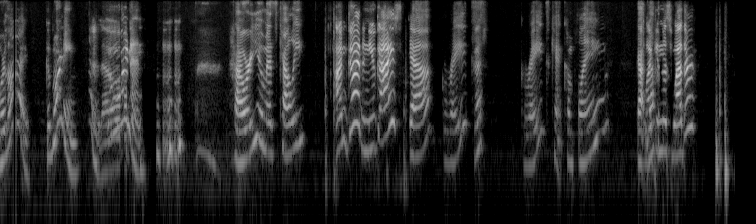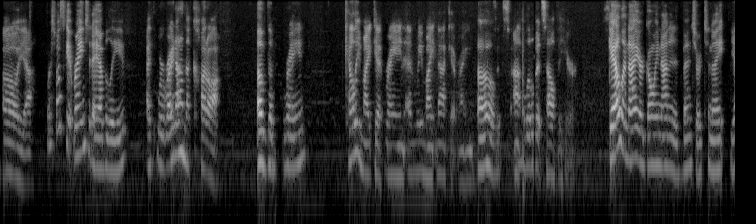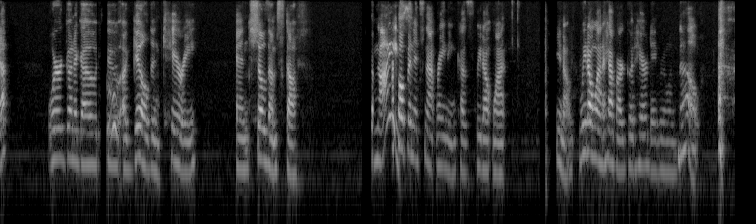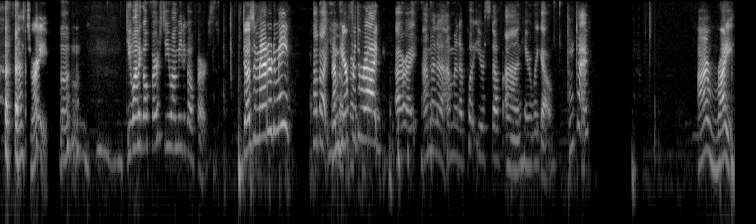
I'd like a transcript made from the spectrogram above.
We're live. Good morning. Hello. Good morning. How are you, Miss Kelly? I'm good. And you guys? Yeah, great. Good. Great. Can't complain. Got liking this weather? Oh yeah. We're supposed to get rain today, I believe. I, we're right on the cutoff of the rain. Kelly might get rain, and we might not get rain. Oh, it's uh, a little bit south of here. Gail and I are going on an adventure tonight. Yep. We're going to go to a guild in Cary and show them stuff. Nice. I'm hoping it's not raining because we don't want, you know, we don't want to have our good hair day ruined. No. That's right. do you want to go first? Do you want me to go first? Doesn't matter to me. How about you? I'm here first? for the ride. All right. I'm gonna I'm gonna put your stuff on. Here we go. Okay. All right.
